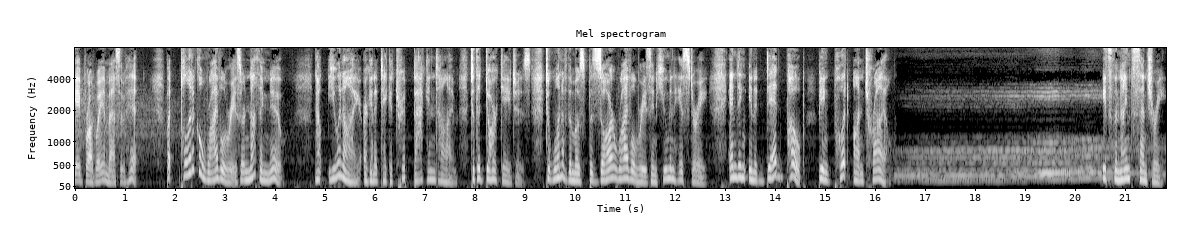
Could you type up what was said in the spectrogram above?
gave Broadway a massive hit. But political rivalries are nothing new. Now, you and I are going to take a trip back in time to the Dark Ages, to one of the most bizarre rivalries in human history, ending in a dead pope being put on trial. It's the ninth century,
